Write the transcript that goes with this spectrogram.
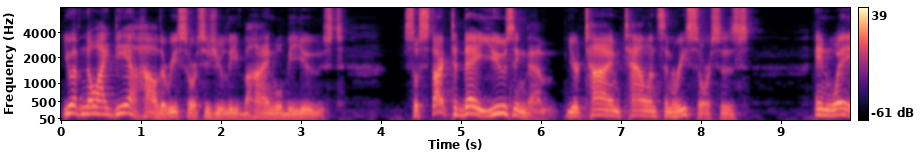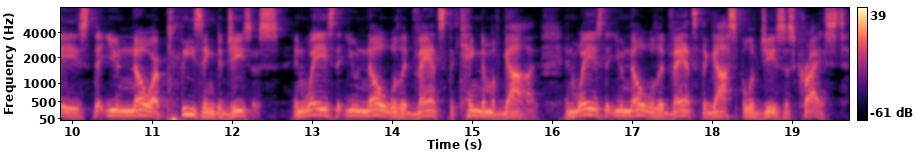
You have no idea how the resources you leave behind will be used. So start today using them, your time, talents, and resources, in ways that you know are pleasing to Jesus, in ways that you know will advance the kingdom of God, in ways that you know will advance the gospel of Jesus Christ.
